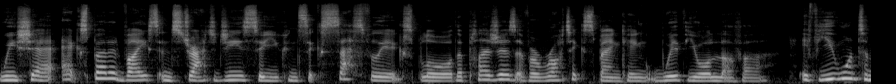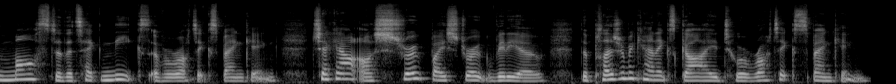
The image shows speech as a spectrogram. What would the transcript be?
We share expert advice and strategies so you can successfully explore the pleasures of erotic spanking with your lover. If you want to master the techniques of erotic spanking, check out our stroke by stroke video, The Pleasure Mechanics Guide to Erotic Spanking.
